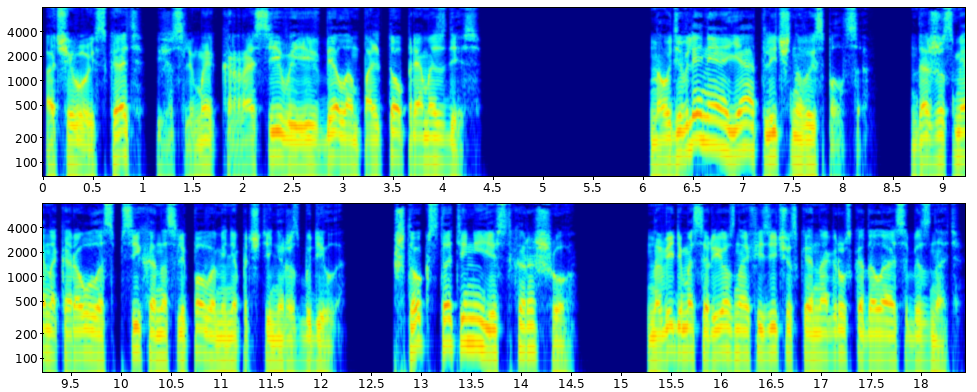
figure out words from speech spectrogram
А чего искать, если мы красивые и в белом пальто прямо здесь? На удивление, я отлично выспался. Даже смена караула с психа на слепого меня почти не разбудила. Что, кстати, не есть хорошо. Но, видимо, серьезная физическая нагрузка дала о себе знать.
